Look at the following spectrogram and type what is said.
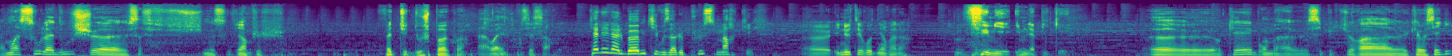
Euh, moi, sous la douche, euh, ça je me souviens plus. En fait, tu te douches pas, quoi. Ah ouais, c'est ça. Quel est l'album qui vous a le plus marqué? Euh, In Utero de Nirvana. Fumier, il me l'a piqué. Euh, ok, bon bah, euh, Sepultura, euh, Chaosedi.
